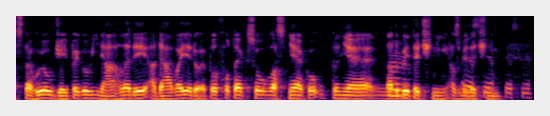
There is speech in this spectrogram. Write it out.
stahují JPEGové náhledy a dávají je do Apple fotek, jsou vlastně jako úplně nadbytečný a zbytečný. Jasně, jasně.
